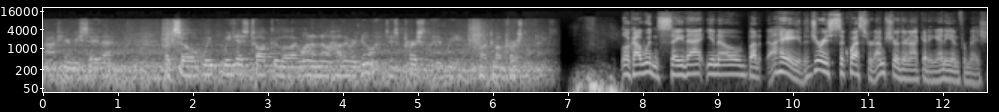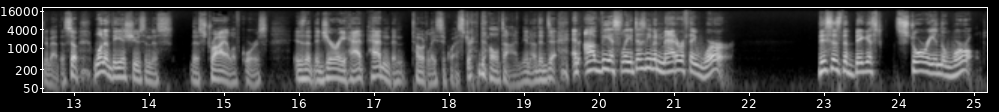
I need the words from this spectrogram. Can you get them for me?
not hear me say that. But so we, we just talked to, I want to know how they were doing, just personally, and we talked about personal things. Look, I wouldn't say that, you know, but uh, hey, the jury's sequestered. I'm sure they're not getting any information about this. So one of the issues in this this trial, of course, is that the jury had hadn't been totally sequestered the whole time. You know, the, and obviously it doesn't even matter if they were. This is the biggest story in the world.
